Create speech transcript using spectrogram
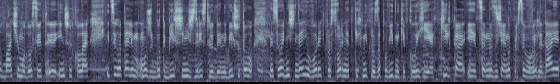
Рестпол бачимо досвід е, інших колег. І ці готелі можуть бути більше ніж зріст людини. Більше того, на сьогоднішній день говорять про створення таких мікрозаповідників, коли їх є кілька, і це надзвичайно красиво виглядає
